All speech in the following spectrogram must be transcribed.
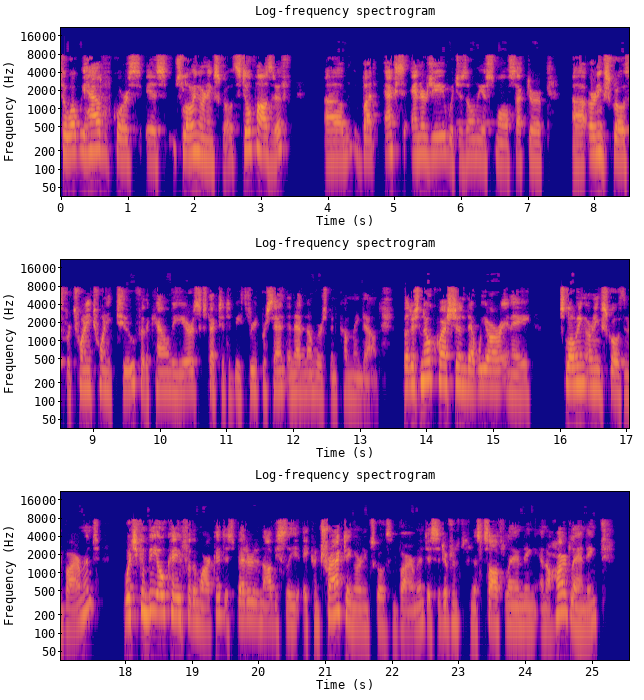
So what we have, of course, is slowing earnings growth, still positive, um, but X energy, which is only a small sector, uh, earnings growth for 2022 for the calendar year is expected to be 3%, and that number has been coming down. So there's no question that we are in a slowing earnings growth environment, which can be okay for the market. It's better than obviously a contracting earnings growth environment. It's the difference between a soft landing and a hard landing.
